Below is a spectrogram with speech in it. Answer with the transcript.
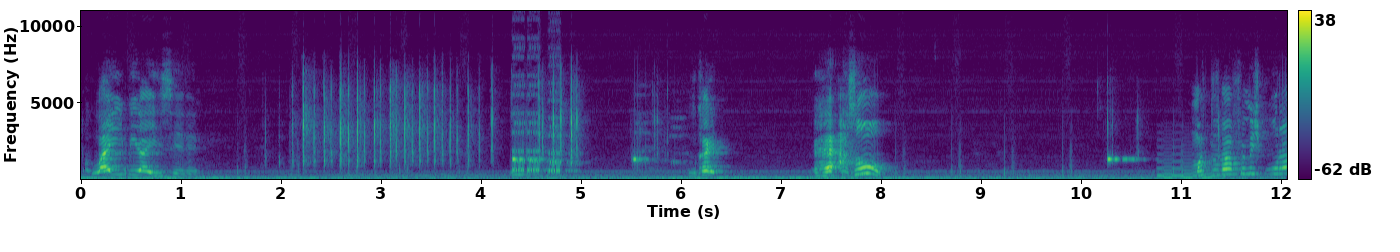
Wallahi wieder ich sehe den. Okay. Hä? Ach so. Mach das mal für mich, Bruder.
